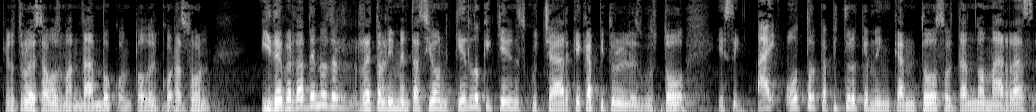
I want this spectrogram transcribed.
que nosotros le estamos mandando con todo el corazón. Y de verdad, denos de retroalimentación. ¿Qué es lo que quieren escuchar? ¿Qué capítulo les gustó? Este, hay otro capítulo que me encantó, Soltando Amarras.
